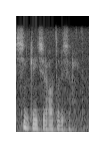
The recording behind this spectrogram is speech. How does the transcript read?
真剣に白旗飛びしやがった。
